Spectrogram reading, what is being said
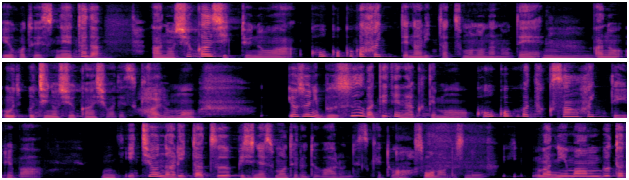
いうことですね。ただ、うんあの、週刊誌っていうのは、広告が入って成り立つものなので、うんあのう、うちの週刊誌はですけれども、要するに部数が出てなくても、広告がたくさん入っていれば、ん一応成り立つビジネスモデルではあるんですけどあ、、そうなんですね。まあ2万部、例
